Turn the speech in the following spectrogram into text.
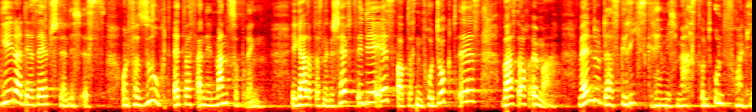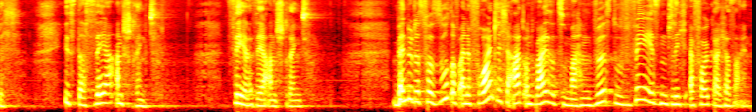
Jeder, der selbstständig ist und versucht, etwas an den Mann zu bringen, egal ob das eine Geschäftsidee ist, ob das ein Produkt ist, was auch immer, wenn du das griechsgrämig machst und unfreundlich, ist das sehr anstrengend. Sehr, sehr anstrengend. Wenn du das versuchst, auf eine freundliche Art und Weise zu machen, wirst du wesentlich erfolgreicher sein.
